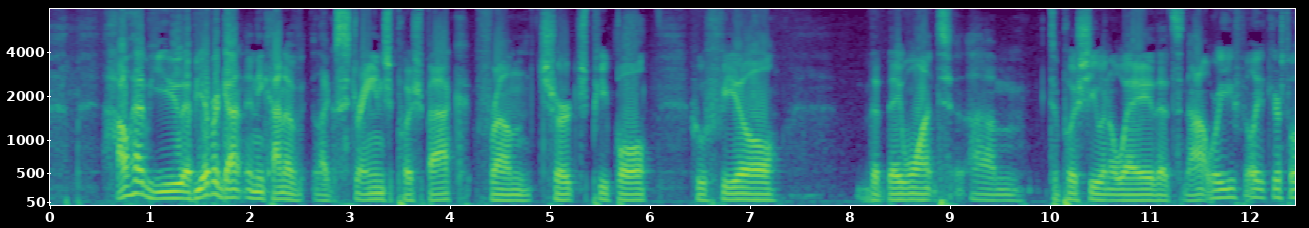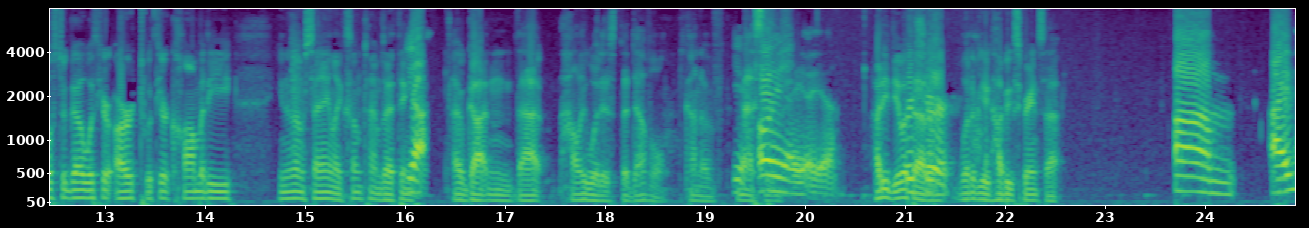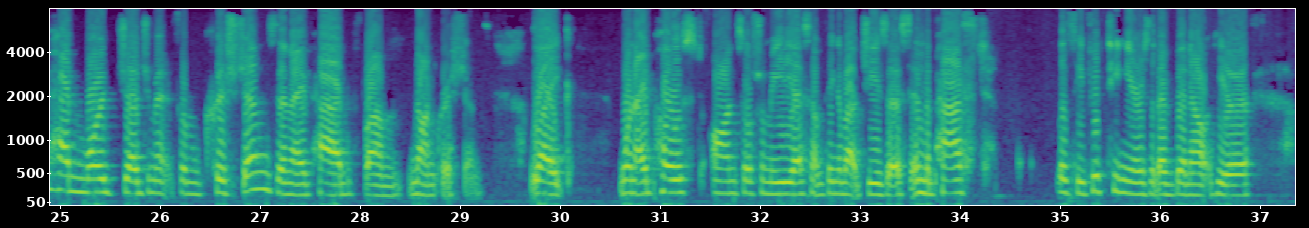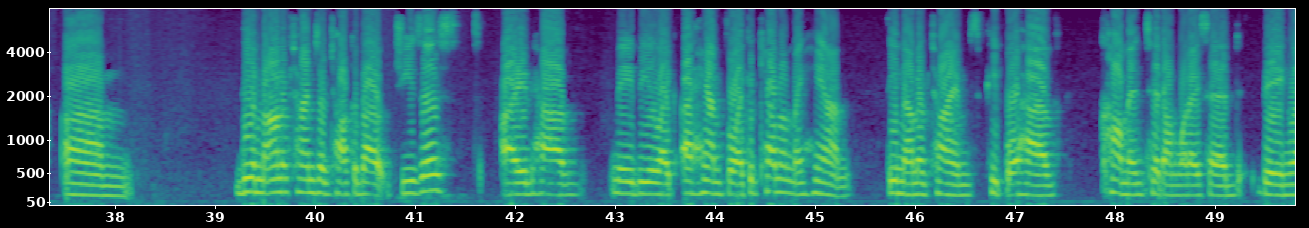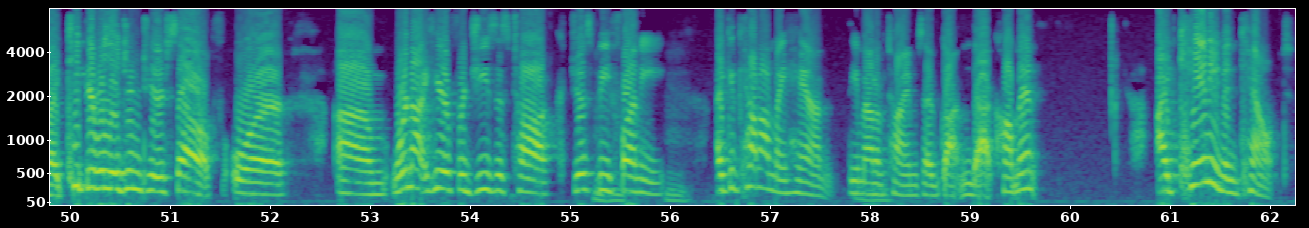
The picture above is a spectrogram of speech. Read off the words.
How have you have you ever gotten any kind of like strange pushback from church people who feel that they want um, to push you in a way that's not where you feel like you're supposed to go with your art, with your comedy? You know what I'm saying? Like sometimes I think Yeah. I've gotten that Hollywood is the devil kind of Yeah. message. Oh yeah, yeah, yeah. How do you deal with For that? or sure. What have you how have you experienced that? Um, I've had more judgment from Christians than I've had from non Christians. Like, when I post on social media something about Jesus in the past, let's see, 15 years that I've been out here, um, the amount of times I've talked about Jesus, I'd have maybe like a handful. I could count on my hand the amount of times people have commented on what I said, being like, keep your religion to yourself, or um, we're not here for Jesus talk, just be funny. I could count on my hand the amount of times I've gotten that comment. I can't even count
